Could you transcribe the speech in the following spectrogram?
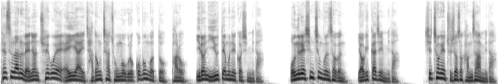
테슬라를 내년 최고의 AI 자동차 종목으로 꼽은 것도 바로 이런 이유 때문일 것입니다. 오늘의 심층 분석은 여기까지입니다. 시청해 주셔서 감사합니다.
